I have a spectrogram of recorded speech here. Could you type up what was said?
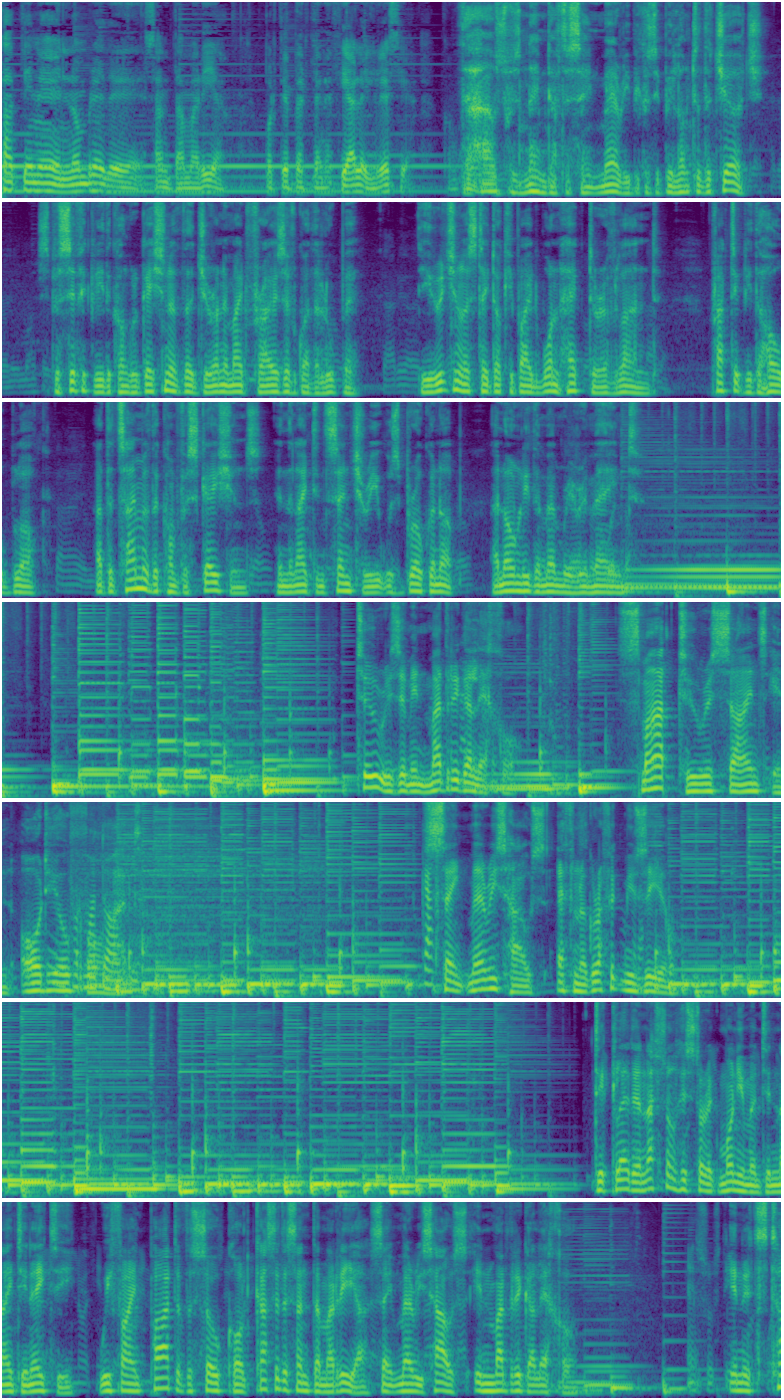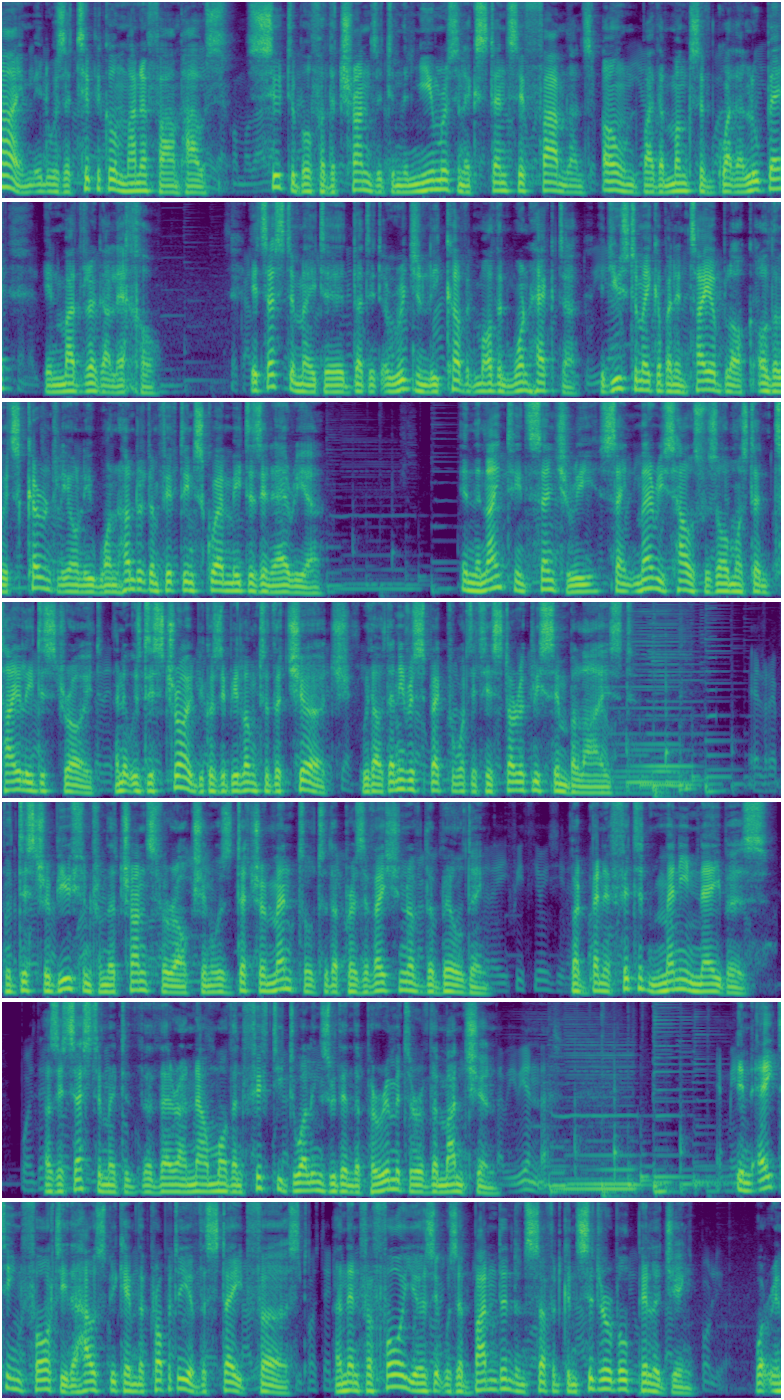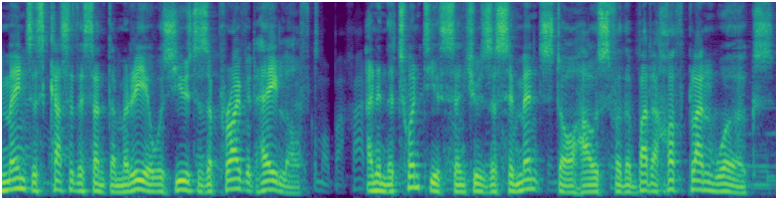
casa tiene el nombre de Santa María porque pertenecía a la iglesia. The house was named after St. Mary because it belonged to the church, specifically the congregation of the Geronimite Friars of Guadalupe. The original estate occupied one hectare of land, practically the whole block. At the time of the confiscations, in the 19th century, it was broken up and only the memory remained. Tourism in Madrigalejo. Smart tourist signs in audio format. St. Mary's House Ethnographic Museum. Declared a National Historic Monument in 1980, we find part of the so called Casa de Santa Maria, St. Mary's House, in Madrigalejo. In its time, it was a typical manor farmhouse, suitable for the transit in the numerous and extensive farmlands owned by the monks of Guadalupe in Madrigalejo. It's estimated that it originally covered more than one hectare. It used to make up an entire block, although it's currently only 115 square meters in area. In the 19th century, St. Mary's house was almost entirely destroyed, and it was destroyed because it belonged to the church, without any respect for what it historically symbolized. The distribution from the transfer auction was detrimental to the preservation of the building, but benefited many neighbors, as it's estimated that there are now more than 50 dwellings within the perimeter of the mansion. In 1840, the house became the property of the state first, and then for four years it was abandoned and suffered considerable pillaging. What remains as Casa de Santa Maria was used as a private hayloft, and in the 20th century as a cement storehouse for the Badajoz Plan works.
